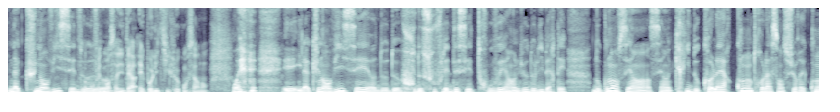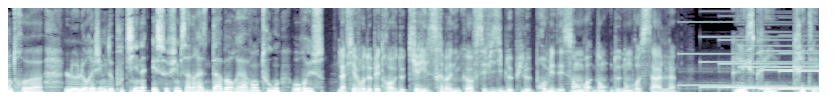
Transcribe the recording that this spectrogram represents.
il n'a qu'une envie, c'est de... confinement sanitaire et politique le concernant. Ouais, et il a qu'une envie, c'est de, de, de souffler, d'essayer de trouver un lieu de liberté. Donc non, c'est un, c'est un cri de colère contre la censure et contre euh, le, régime de Poutine. Et ce film s'adresse d'abord et avant tout aux Russes. La fièvre de Petrov de Kirill Srebrennikov, c'est visible depuis le 1er décembre dans de nombreuses salles. L'esprit critique.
